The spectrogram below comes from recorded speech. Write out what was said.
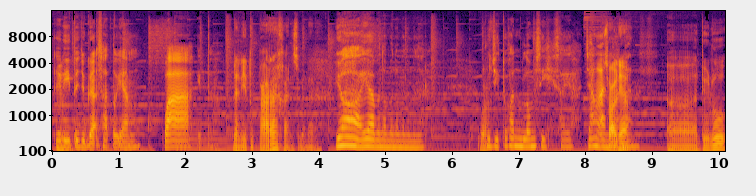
jadi Hmm. itu juga satu yang wah gitu Dan itu parah kan sebenarnya. ya ya benar benar benar benar puji Tuhan belum sih saya jangan Soalnya- jangan. Eh, dulu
